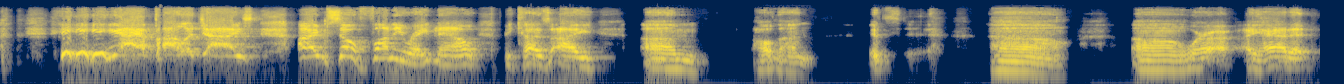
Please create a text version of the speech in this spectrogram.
I apologize. I'm so funny right now because I um hold on. It's oh oh where I had it.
